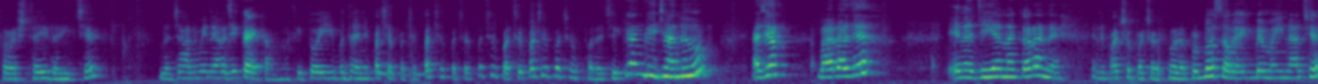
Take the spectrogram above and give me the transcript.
ફ્રેશ થઈ રહી છે. અને જાનવીને હજી કાંઈ કામ નથી. તો એ બધાની પાછળ પાછળ પાછળ પાછળ પાછળ પાછળ પાછળ પાછળ ફરે છે. ક્યાં ગઈ જાનુ? આજે, બાર આજે. એને જીયાના કરે ને, એની પાછળ પાછળ ફરે પણ બસ હવે એક બે મહિના છે,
